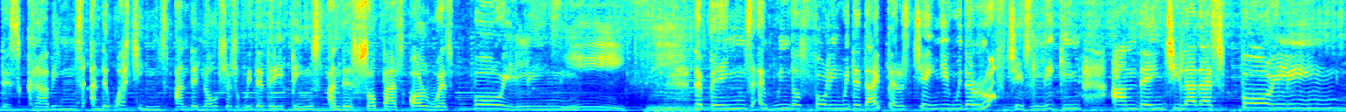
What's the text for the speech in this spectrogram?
The scrubbings and the washings and the noses with the drippings and the sopas always boiling. Sí, sí. The panes and windows falling with the diapers changing with the roof cheese leaking and the enchilada spoiling.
